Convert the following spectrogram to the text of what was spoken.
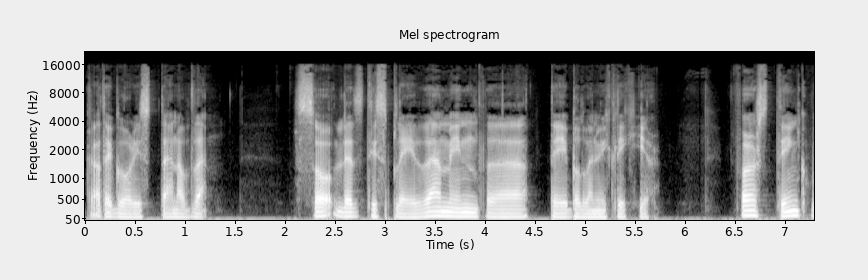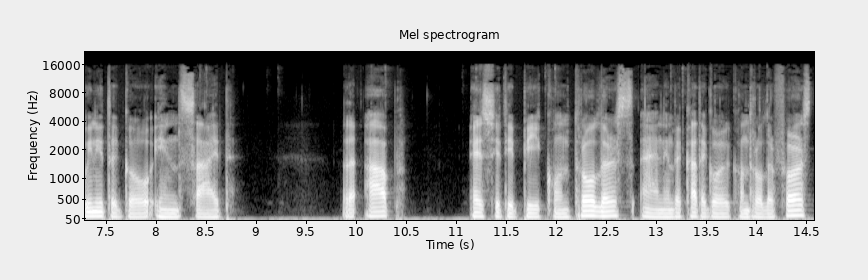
categories 10 of them. So let's display them in the table when we click here. First thing, we need to go inside the app HTTP controllers and in the category controller first,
